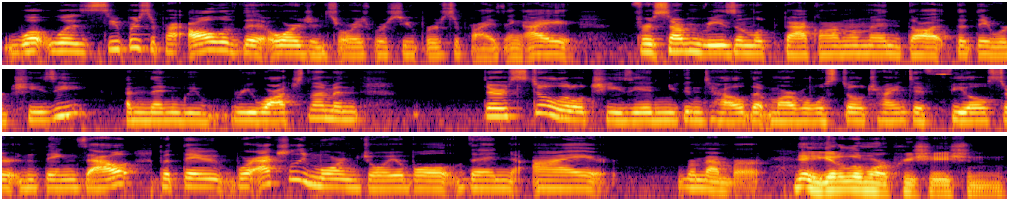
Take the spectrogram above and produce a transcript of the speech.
what was super surprising, all of the origin stories were super surprising. I, for some reason, looked back on them and thought that they were cheesy, and then we rewatched them, and they're still a little cheesy, and you can tell that Marvel was still trying to feel certain things out, but they were actually more enjoyable than I remember. Yeah, you get a little more appreciation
